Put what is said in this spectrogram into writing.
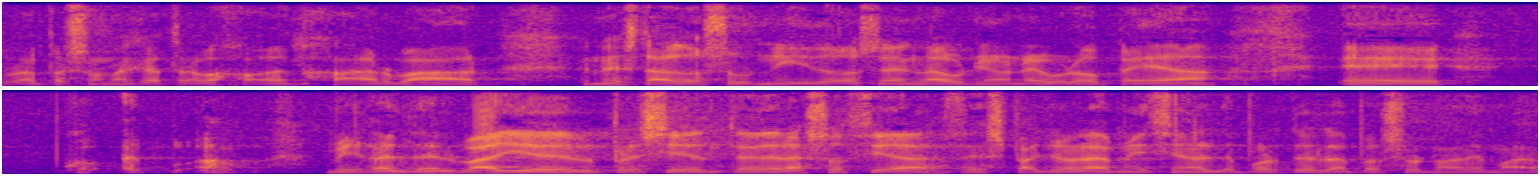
una persona que ha trabajado en Harvard, en Estados Unidos, en la Unión Europea. Eh, Miguel del Valle, el presidente de la Sociedad Española de Medicina del Deporte, es la persona de más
